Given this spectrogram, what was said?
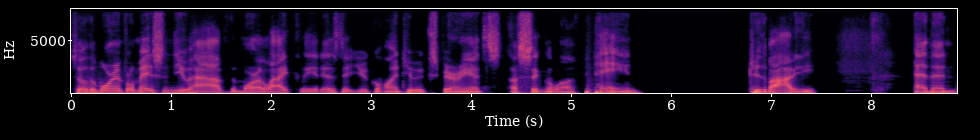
So the more inflammation you have, the more likely it is that you're going to experience a signal of pain to the body. And then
